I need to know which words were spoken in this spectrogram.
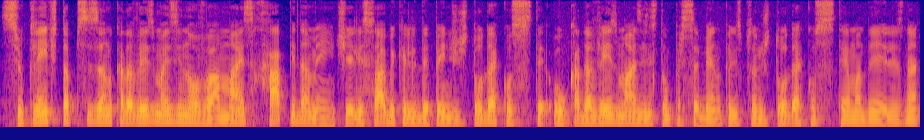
se o cliente está precisando cada vez mais inovar mais rapidamente, ele sabe que ele depende de todo o ecossistema, ou cada vez mais eles estão percebendo que eles precisam de todo o ecossistema deles, né?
